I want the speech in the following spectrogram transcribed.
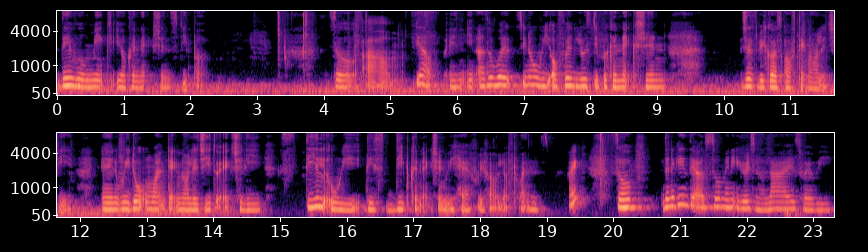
they will make your connections deeper so um yeah in in other words you know we often lose deeper connection just because of technology. And we don't want technology to actually steal away this deep connection we have with our loved ones right? So then again there are so many areas in our lives where we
